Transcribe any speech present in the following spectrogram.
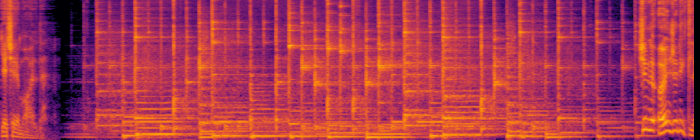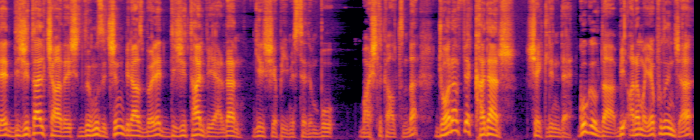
geçelim o halde. Şimdi öncelikle dijital çağda yaşadığımız için biraz böyle dijital bir yerden giriş yapayım istedim bu başlık altında. Coğrafya kader şeklinde Google'da bir arama yapılınca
